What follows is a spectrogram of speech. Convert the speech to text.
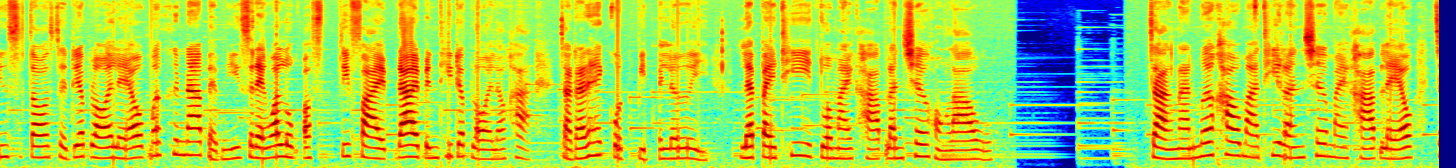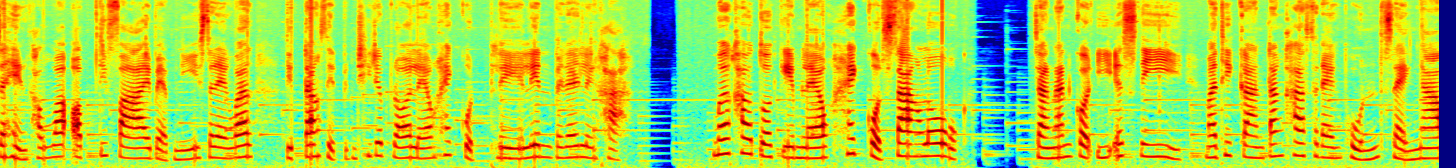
install เสร็จเรียบร้อยแล้ว เมื่อขึ้นหน้าแบบนี้แสดงว่าลง Optify ได้เป็นที่เรียบร้อยแล้วค่ะ จากนั้นให้กดปิดไปเลย และไปที่ตัว Minecraft Launcher ของเรา จากนั้นเมื่อเข้ามาที่ Launcher Minecraft แล้วจะเห็นคำว่า Optify แบบนี้แสดงว่าติดตั้งเสร็จเป็นที่เรียบร้อยแล้ว ให้กด Play เล่นไปได้เลยค่ะ เมื่อเข้าตัวเกมแล้วให้กดสร้างโลกจากนั้นกด ESC มาที่การตั้งค่าแสดงผลแสงเงา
